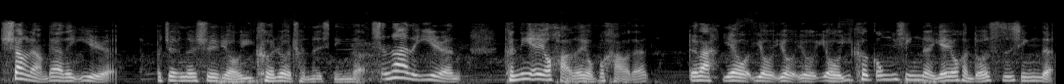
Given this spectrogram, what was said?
上两代的艺人，真的是有一颗热忱的心的。现在的艺人，肯定也有好的，有不好的，对吧？也有有有有有一颗公心的，也有很多私心的。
